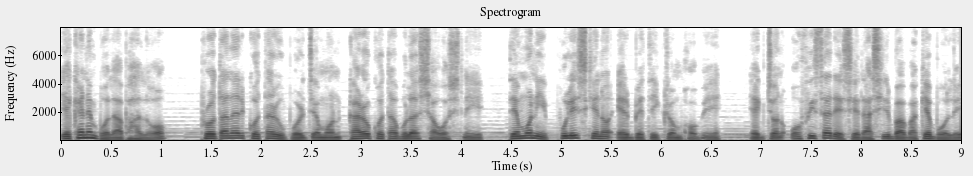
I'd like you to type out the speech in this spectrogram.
এখানে বলা ভালো, প্রধানের কথার উপর যেমন কারও কথা বলার সাহস নেই, তেমনি পুলিশ কেন এর ব্যতিক্রম হবে? একজন অফিসার এসে রাশির বাবাকে বলে,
